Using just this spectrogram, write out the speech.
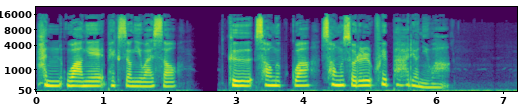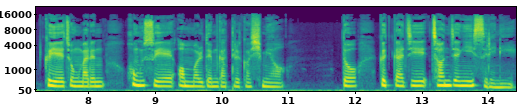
한 왕의 백성이 와서 그 성읍과 성소를 회파하려니와 그의 종말은 홍수의 엄멀됨 같을 것이며 또 끝까지 전쟁이 있으리니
